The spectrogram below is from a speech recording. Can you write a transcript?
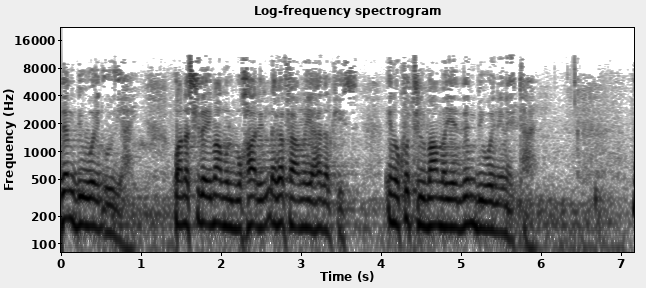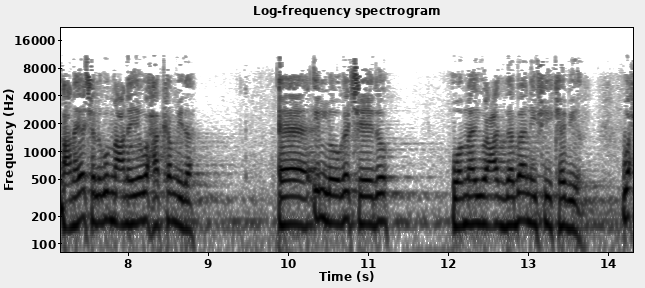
dembi weyn uu yahay. Waana sida imaam bukhaari laga fahmaya hadalkiisa inuu ku tilmaamaya dembi weyn inay tahay. Macnayaasha lagu macneeye waxaa ka mida in looga jeedo wamaa yucadabaani fi kabiir. Wax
